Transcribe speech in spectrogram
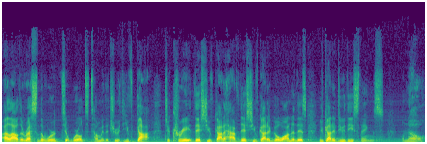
I allow the rest of the world to tell me the truth. You've got to create this. You've got to have this. You've got to go on to this. You've got to do these things. Well, no.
